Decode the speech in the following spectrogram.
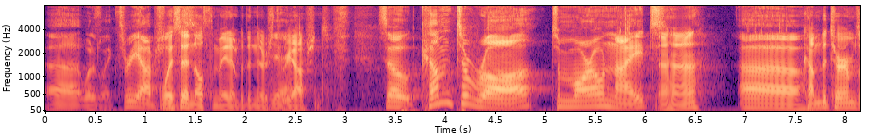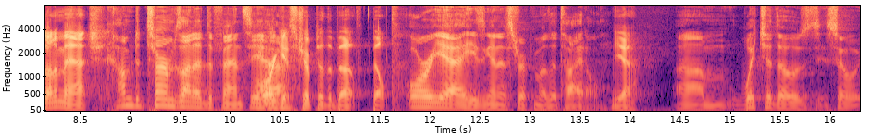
uh, what is it, like three options. Well, he said an ultimatum, but then there's three options. So come to Raw tomorrow night. Uh huh. Uh, Come to terms on a match, come to terms on a defense, yeah. or get stripped of the belt. belt. or yeah, he's gonna strip him of the title. Yeah. Um, which of those? So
